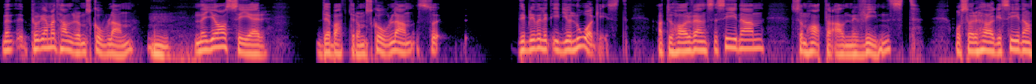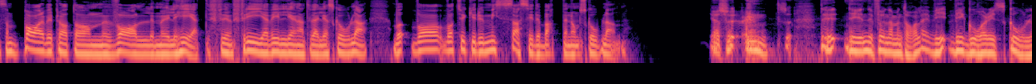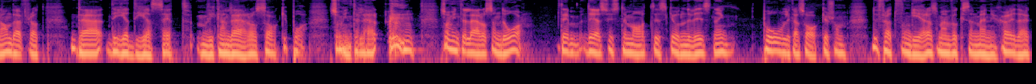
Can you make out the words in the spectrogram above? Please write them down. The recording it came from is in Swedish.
Men programmet handlar om skolan. Mm. När jag ser debatter om skolan så det blir väldigt ideologiskt. Att du har vänstersidan som hatar all med vinst och så är det högersidan som bara vill prata om valmöjlighet, den fria viljan att välja skola. Va, va, vad tycker du missas i debatten om skolan? Ja, så, så det, det, är det fundamentala. Vi, vi går i skolan därför att det, det är det sätt vi kan lära oss saker på som vi inte lär, som vi inte lär oss ändå. Det, det är systematisk undervisning på olika saker som du för att fungera som en vuxen människa i det här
